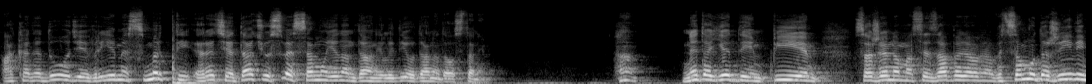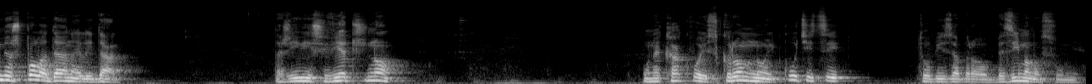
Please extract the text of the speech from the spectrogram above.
A kada dođe vrijeme smrti, reće daću sve samo jedan dan ili dio dana da ostanem. Ha? Ne da jedem, pijem, sa ženama se zabavljam, već samo da živim još pola dana ili dan. Da živiš vječno u nekakvoj skromnoj kućici, to bi izabrao bez imalo sumnje.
